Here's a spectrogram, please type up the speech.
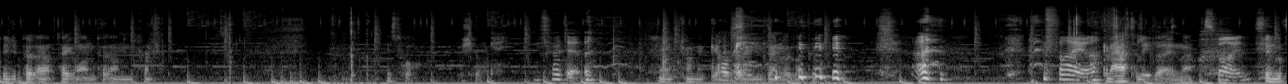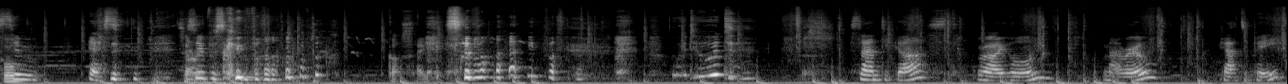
Did you put that? Take one. Put that on the front. It's four for sure. Okay, You've heard it. I'm trying to get Okay. it so you don't look like a. Fire. Can I have to leave that in there? It's fine. Singapore. Sim- yes. Sorry. Super scooper. God's sake. Survivor. Wood Wood. Sandygast. Rhyhorn. Marill. Caterpie.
